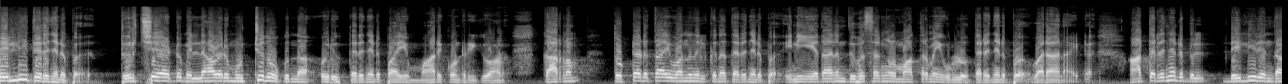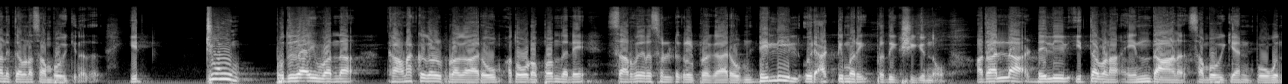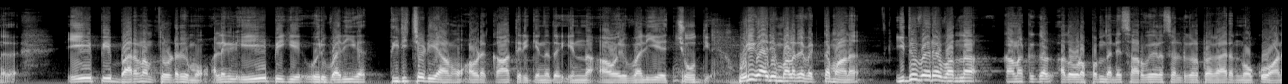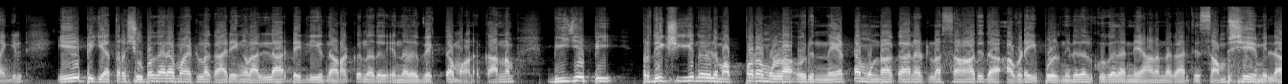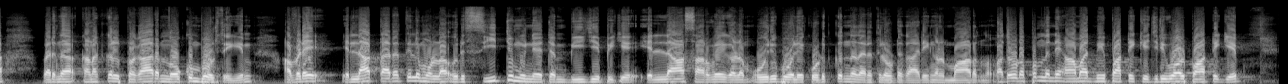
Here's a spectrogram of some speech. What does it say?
ഡൽഹി തിരഞ്ഞെടുപ്പ് തീർച്ചയായിട്ടും എല്ലാവരും ഉറ്റുനോക്കുന്ന ഒരു തെരഞ്ഞെടുപ്പായി മാറിക്കൊണ്ടിരിക്കുകയാണ്. കാരണം തൊട്ടടുത്തായി വന്നു നിൽക്കുന്ന തെരഞ്ഞെടുപ്പ് ഇനി ഏതാനും ദിവസങ്ങൾ മാത്രമേ ഉള്ളൂ തെരഞ്ഞെടുപ്പ് വരാനായിട്ട്. ആ തെരഞ്ഞെടുപ്പിൽ ഡൽഹിയിൽ എന്താണ് ഇത്തവണ സംഭവിക്കുന്നത്? ഏറ്റവും പുതുതായി വന്ന കണക്കുകൾ പ്രകാരവും അതോടൊപ്പം തന്നെ സർവേ റിസൾട്ടുകൾ പ്രകാരവും ഡൽഹിയിൽ ഒരു അട്ടിമറി പ്രതീക്ഷിക്കുന്നു. അതല്ല ഡൽഹിയിൽ ഇത്തവണ എന്താണ് സംഭവിക്കാൻ പോകുന്നത്? എ പി ഭരണം തുടരുമോ? അല്ലെങ്കിൽ എ പിക്ക് ഒരു വലിയ തിരിച്ചടിയാണോ അവിടെ കാത്തിരിക്കുന്നത് എന്ന ആ ഒരു വലിയ ചോദ്യം. ഒരു കാര്യം വളരെ വ്യക്തമാണ്. ഇതുവരെ വന്ന കണക്കുകൾ അതോടൊപ്പം തന്നെ സർവേ റിസൾട്ടുകൾ പ്രകാരം നോക്കുവാണെങ്കിൽ എ പിക്ക് അത്ര ശുഭകരമായിട്ടുള്ള കാര്യങ്ങളല്ല ഡൽഹിയിൽ നടക്കുന്നത് എന്നത് വ്യക്തമാണ്. കാരണം ബി ജെ പി പ്രതീക്ഷിക്കുന്നതിലും അപ്പുറമുള്ള ഒരു നേട്ടം ഉണ്ടാക്കാനായിട്ടുള്ള സാധ്യത അവിടെ ഇപ്പോൾ നിലനിൽക്കുക തന്നെയാണെന്ന കാര്യത്തിൽ സംശയമില്ല. വരുന്ന കണക്കുകൾ പ്രകാരം നോക്കുമ്പോഴത്തേക്കും അവിടെ എല്ലാ തരത്തിലുമുള്ള ഒരു സീറ്റ് മുന്നേറ്റം ബി ജെ പിക്ക് എല്ലാ സർവേകളും ഒരുപോലെ കൊടുക്കുന്ന തരത്തിലോട്ട് കാര്യങ്ങൾ മാറുന്നു. അതോടൊപ്പം തന്നെ ആം ആദ്മി പാർട്ടി കെജ്രിവാൾ പാർട്ടിക്ക്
